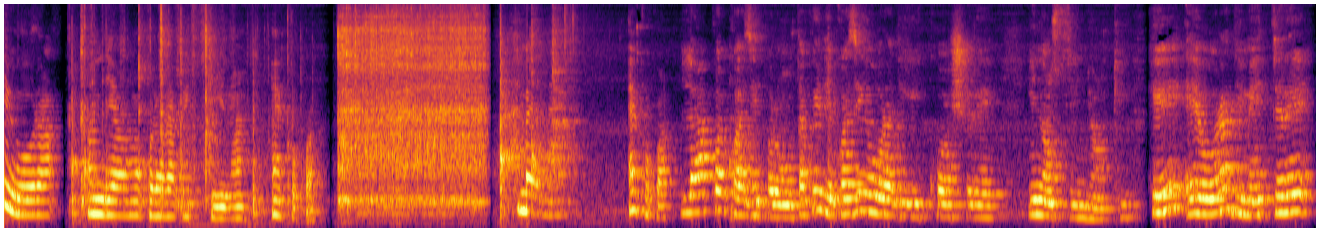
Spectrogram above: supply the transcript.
E ora andiamo con la rapettina, ecco qua. Bene, ecco qua, l'acqua è quasi pronta, quindi è quasi ora di cuocere i nostri gnocchi che è ora di mettere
